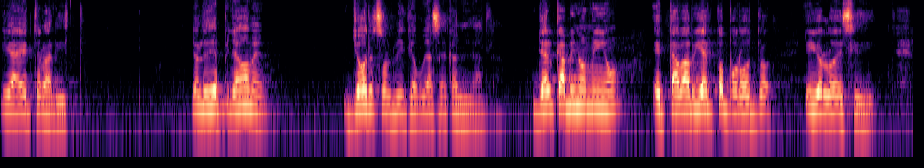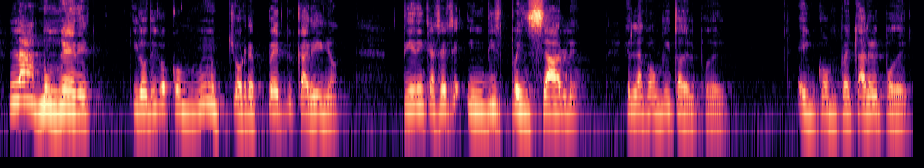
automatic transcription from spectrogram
y a Héctor Ariste? Yo le dije, Peña Gómez, yo resolví que voy a ser candidata. Ya el camino mío estaba abierto por otro y yo lo decidí. Las mujeres, y lo digo con mucho respeto y cariño, tienen que hacerse indispensables en la conquista del poder, en completar el poder.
